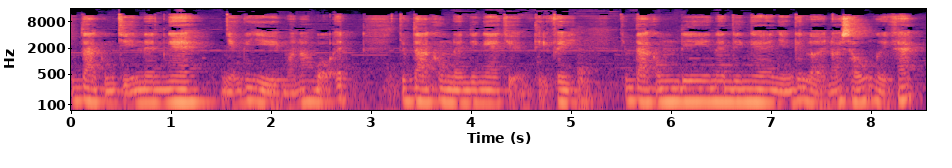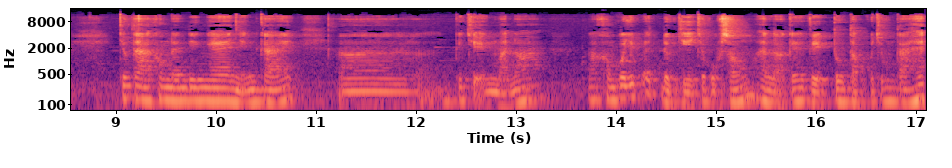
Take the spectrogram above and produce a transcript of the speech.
chúng ta cũng chỉ nên nghe những cái gì mà nó bổ ích. Chúng ta không nên đi nghe chuyện thị phi. Chúng ta không đi nên đi nghe những cái lời nói xấu người khác. Chúng ta không nên đi nghe những cái uh, cái chuyện mà nó nó không có giúp ích được gì cho cuộc sống hay là cái việc tu tập của chúng ta hết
